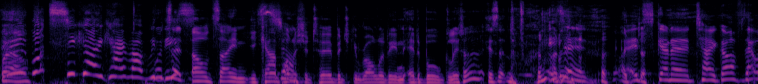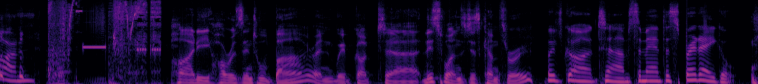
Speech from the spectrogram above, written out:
well- Who- what sicko came up with What's this? that old saying? You can't Stop. polish a turd, but you can roll it in edible glitter. Is that the one? Is it? It's going to take off that one. Heidi horizontal bar, and we've got uh, this one's just come through. We've got um, Samantha Spread Eagle.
